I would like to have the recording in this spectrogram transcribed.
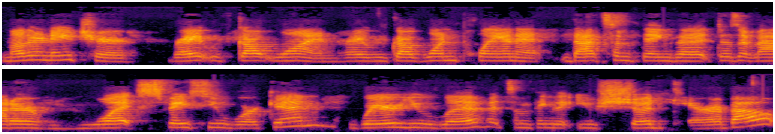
mother nature right? We've got one, right? We've got one planet. That's something that doesn't matter what space you work in, where you live, it's something that you should care about.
